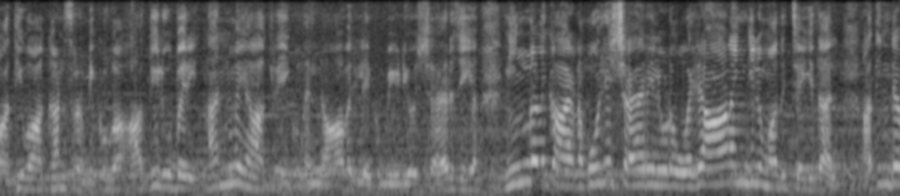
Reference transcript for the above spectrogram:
പതിവാക്കാൻ ശ്രമിക്കുക. അതിലുപരി നന്മ ആഗ്രഹിക്കുന്ന എല്ലാവരിലേക്കും വീഡിയോ ഷെയർ ചെയ്യുക. നിങ്ങൾ കാരണം ഒരു ഷെയറിലൂടെ ഒരാളെങ്കിലും അത് ചെയ്താൽ അതിന്റെ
